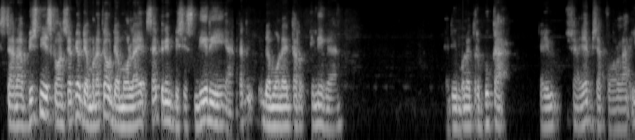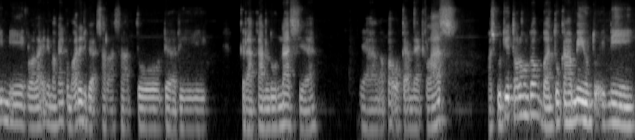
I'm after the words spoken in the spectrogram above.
secara bisnis konsepnya udah mereka udah mulai saya pengen bisnis sendiri ya. Kan udah mulai ter ini kan. Jadi mulai terbuka. Jadi saya bisa kelola ini kelola ini. Makanya kemarin juga salah satu dari gerakan lunas ya yang apa UKM naik kelas. Mas Budi tolong dong bantu kami untuk ini.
